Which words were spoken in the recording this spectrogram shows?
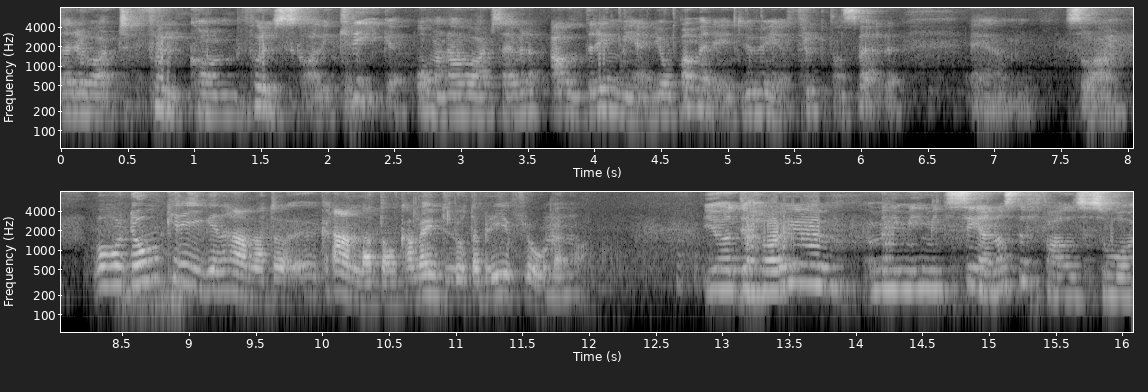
där det varit fullkom, fullskalig krig. Och man har varit så här, jag vill aldrig mer jobba med dig, du är fruktansvärd. Ehm, så. Vad har de krigen handlat om? Kan man ju inte låta bli att fråga. Mm. Ja, det har ju... Men I mitt senaste fall så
